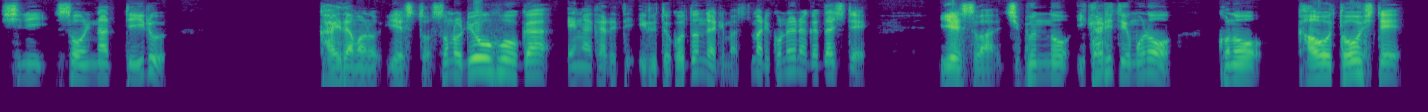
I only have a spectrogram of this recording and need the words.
死にそうになっている替え玉のイエスと、その両方が描かれているということになります。つまりこのような形で、イエスは自分の怒りというものを、この顔を通して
